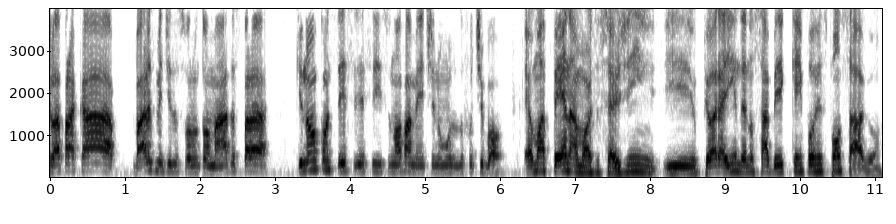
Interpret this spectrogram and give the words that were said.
lá para cá, várias medidas foram tomadas para que não acontecesse isso novamente no mundo do futebol. É uma pena a morte do Serginho e o pior ainda é não saber quem foi responsável.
